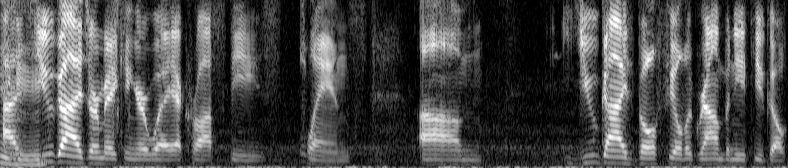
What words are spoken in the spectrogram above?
as Mhm. you guys are making your way across these plains, um, you guys both feel the ground beneath you go,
